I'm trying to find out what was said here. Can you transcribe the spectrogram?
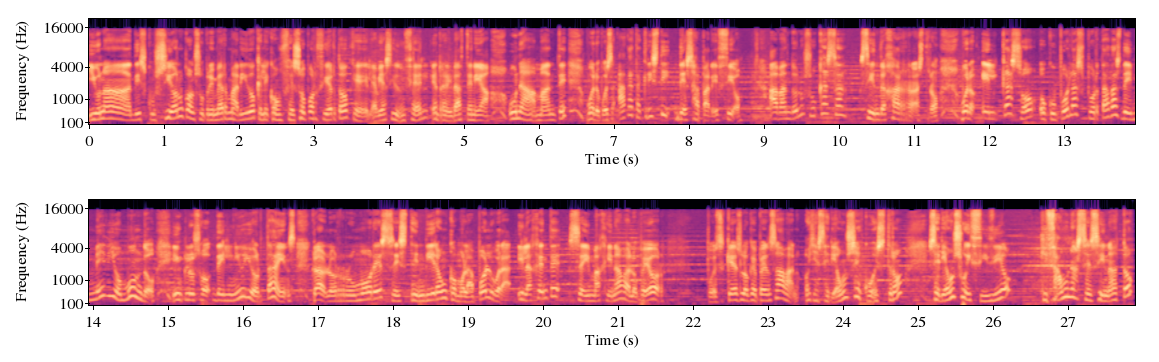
y una discusión con su primer marido, que le confesó, por cierto, que le había sido infiel, en realidad tenía una amante, bueno, pues Agatha Christie desapareció. Abandonó su casa sin dejar rastro. Bueno, el caso ocupó las portadas de medio mundo, incluso del New York Times. Claro, los rumores se extendieron como la pólvora y la gente se imaginaba lo peor. Pues, ¿qué es lo que pensaban? Oye, ¿sería un secuestro? ¿Sería un suicidio? Quizá un asesinato.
